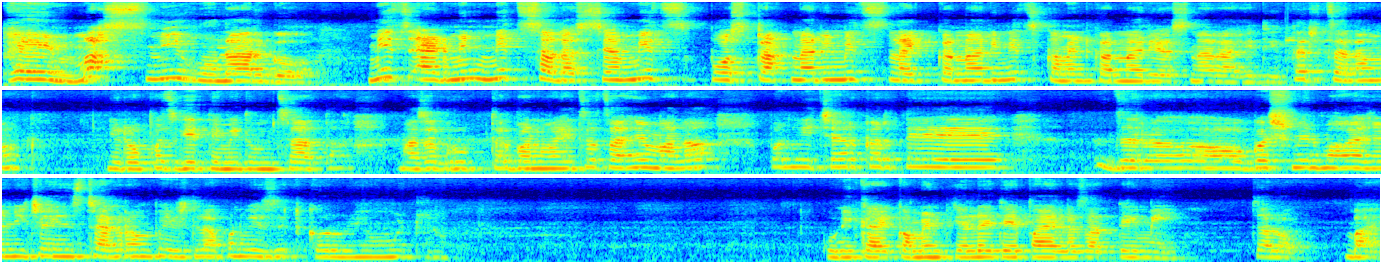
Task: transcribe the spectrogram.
फेमस मी होणार ग. मीच ॲडमिन मीच सदस्य मीच पोस्ट टाकणारी मीच लाईक करणारी मीच कमेंट करणारी असणार आहे ती. तर चला मग. निरोपच घेते मी तुमचा आता. माझा ग्रुप तर बनवायचाच आहे मला. पण विचार करते. जर काश्मीर महाजनीच्या इंस्टाग्राम पेजला पण व्हिजिट करून येऊ म्हटलं. कुणी काय कमेंट केलंय ते पाहायला जाते मी. चलो बाय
